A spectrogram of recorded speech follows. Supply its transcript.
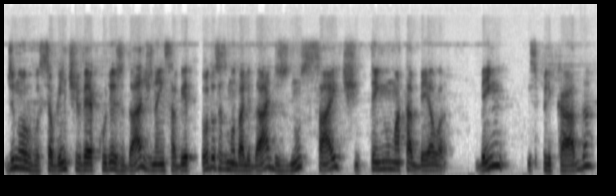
De novo, se alguém tiver curiosidade né, em saber todas as modalidades, no site tem uma tabela bem explicada,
